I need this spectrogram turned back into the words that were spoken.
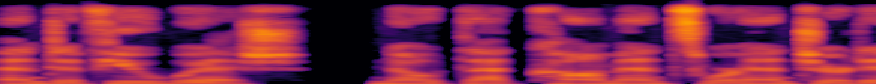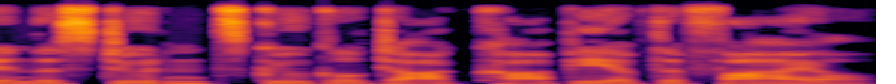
and if you wish, note that comments were entered in the student's Google Doc copy of the file.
